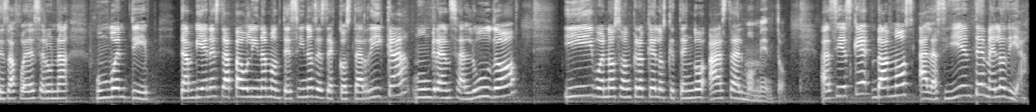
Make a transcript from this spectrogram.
esa puede ser una, un buen tip. También está Paulina Montesinos desde Costa Rica, un gran saludo. Y bueno, son creo que los que tengo hasta el momento. Así es que vamos a la siguiente melodía.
